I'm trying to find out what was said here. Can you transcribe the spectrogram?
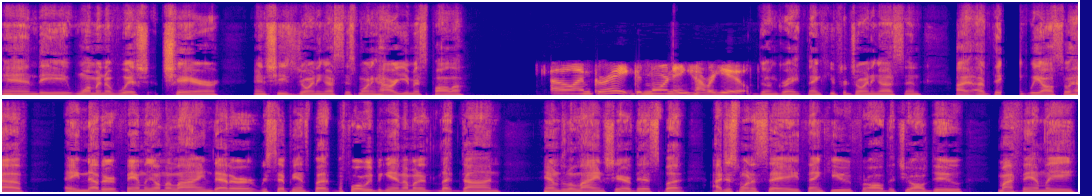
and the Woman of Wish chair. And she's joining us this morning. How are you, Miss Paula? Oh, I'm great. Good morning. How are you? Doing great. Thank you for joining us. And I, I think we also have another family on the line that are recipients. But before we begin, I'm going to let Don handle the lion's share of this. But I just want to say thank you for all that you all do. My family,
